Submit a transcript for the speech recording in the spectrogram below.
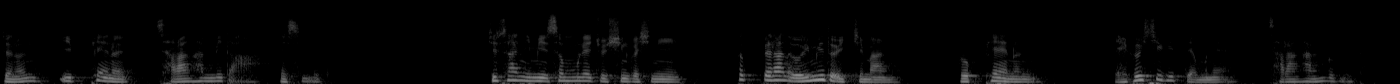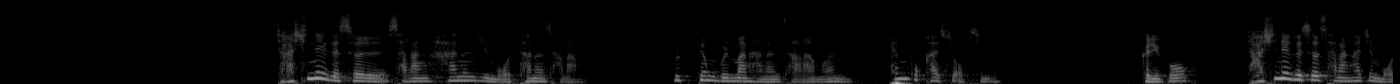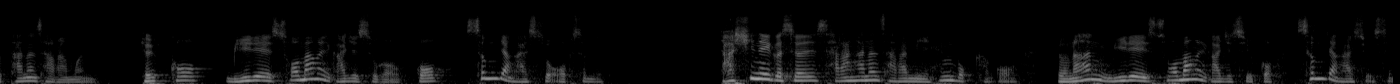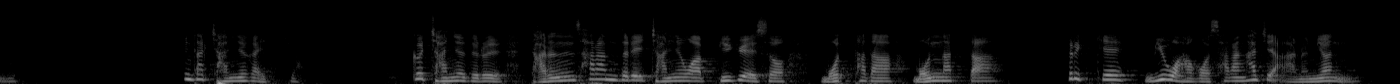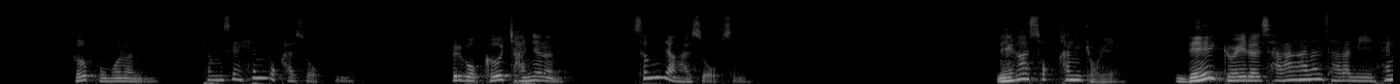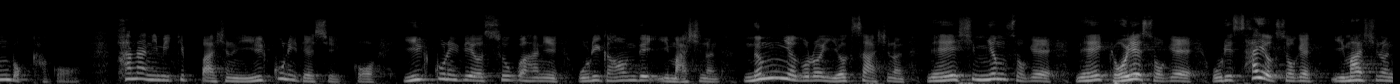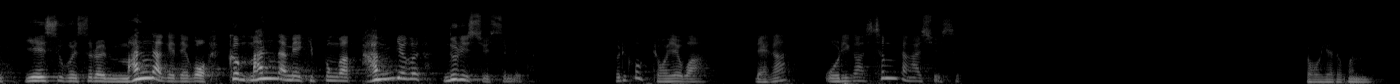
저는 이 펜을 사랑합니다. 했습니다. 지사님이 선물해 주신 것이니 특별한 의미도 있지만 그 펜은 내 것이기 때문에 사랑하는 겁니다. 자신의 것을 사랑하는지 못하는 사람, 불평불만하는 사람은 행복할 수 없습니다. 그리고 자신의 것을 사랑하지 못하는 사람은 결코 미래의 소망을 가질 수가 없고 성장할 수 없습니다. 자신의 것을 사랑하는 사람이 행복하고 더 나은 미래의 소망을 가질 수 있고 성장할 수 있습니다. 다 자녀가 있죠. 그 자녀들을 다른 사람들의 자녀와 비교해서 못하다, 못났다, 그렇게 미워하고 사랑하지 않으면 그 부모는 평생 행복할 수 없습니다. 그리고 그 자녀는 성장할 수 없습니다. 내가 속한 교회, 내 교회를 사랑하는 사람이 행복하고 하나님이 기뻐하시는 일꾼이 될 수 있고 일꾼이 되어 수고하니 우리 가운데 임하시는 능력으로 역사하시는 내 심령 속에 내 교회 속에 우리 사역 속에 임하시는 예수 그리스도를 만나게 되고 그 만남의 기쁨과 감격을 누릴 수 있습니다. 그리고 교회와 내가 우리가 성장할 수 있습니다. 교 여러분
